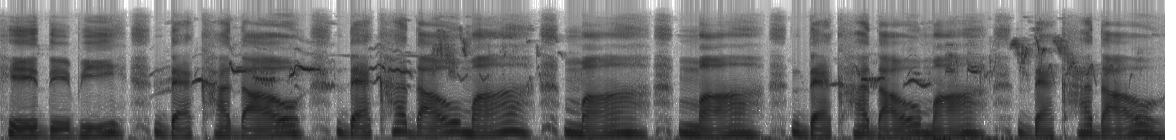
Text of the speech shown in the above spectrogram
হে দেবী দেখা দাও দেখা দাও মা মা মা দেখা দাও মা দেখা দাও।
